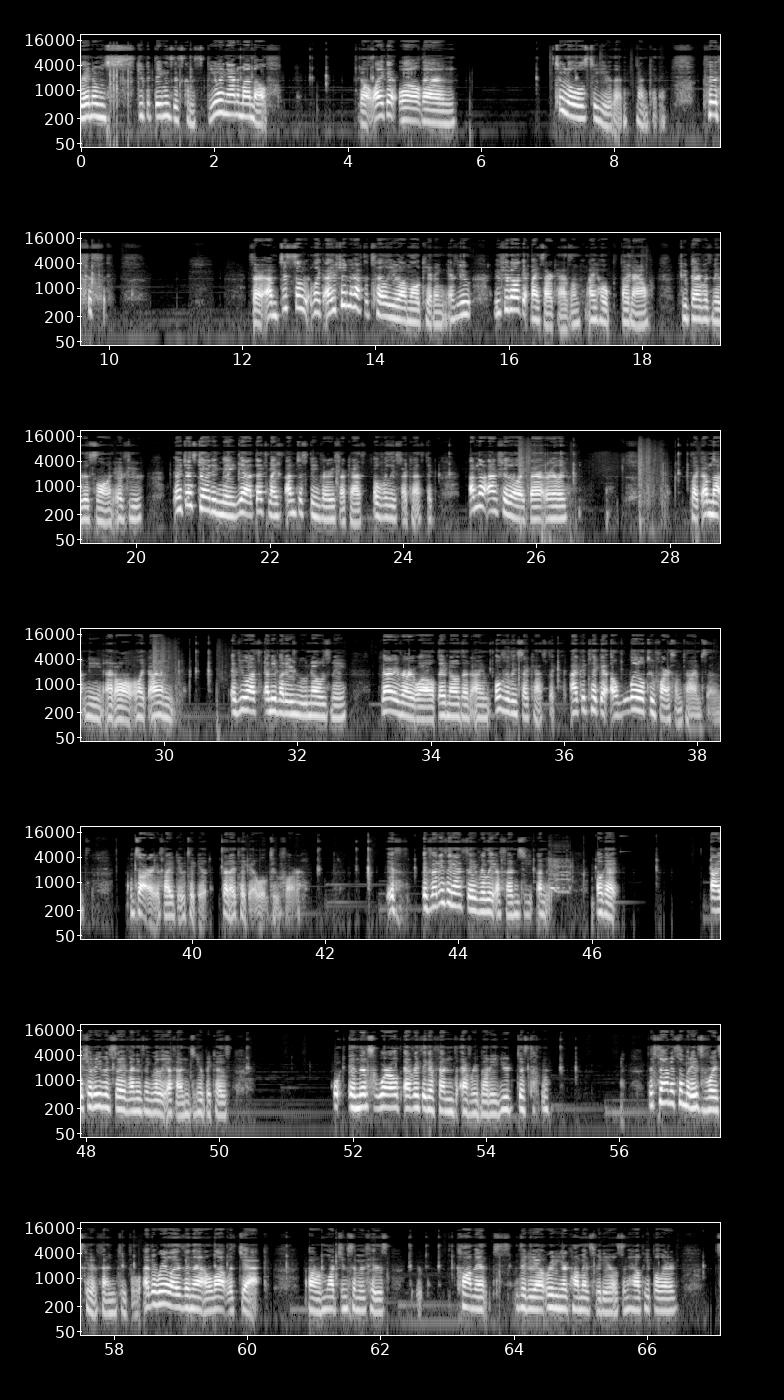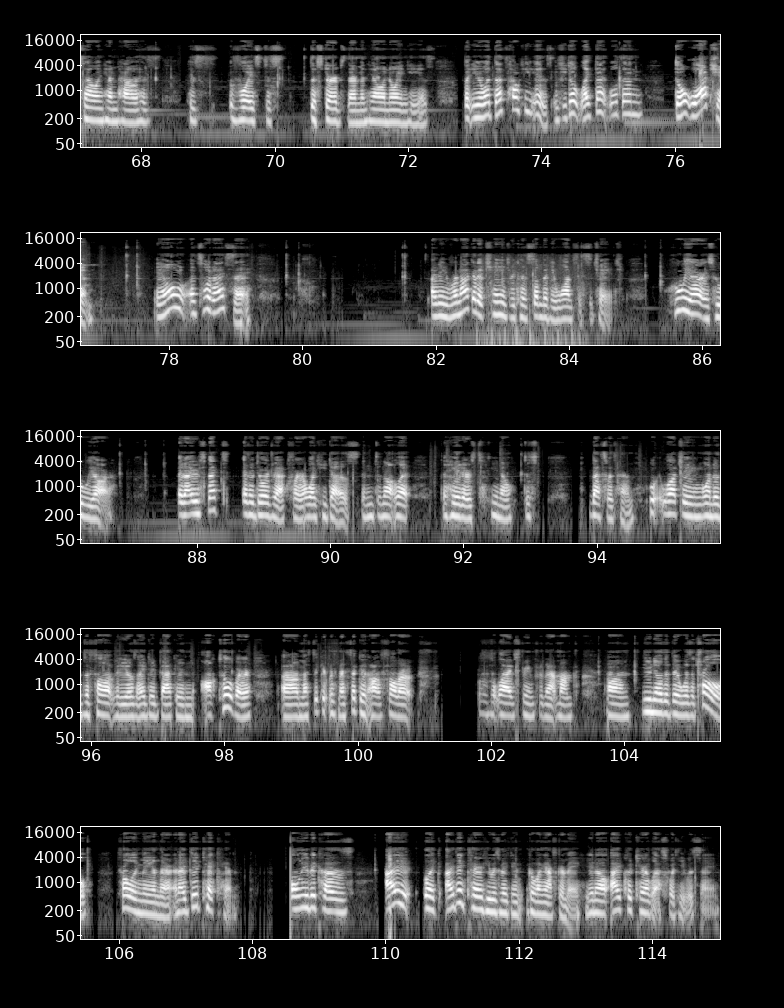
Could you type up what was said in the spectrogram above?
Random stupid things just come spewing out of my mouth. If you don't like it, well then toodles to you then. No, I'm kidding. Sorry, I'm just so like I shouldn't have to tell you I'm all kidding. If you you should all get my sarcasm. I hope by now. If you've been with me this long, if you are just joining me, yeah, that's my. I'm just being very sarcastic, overly sarcastic. I'm not actually like that, really. Like I'm not mean at all. Like I'm. If you ask anybody who knows me very, very well, they know that I'm overly sarcastic. I could take it a little too far sometimes, and I'm sorry if I do take it that I take it a little too far. If if anything I say really offends you, I mean, Okay. I shouldn't even say if anything really offends you because in this world, everything offends everybody. You just. the sound of somebody's voice can offend people. I've been realizing that a lot with Jack. Um, watching some of his comments video, reading your comments videos, and how people are telling him how his his voice just disturbs them and how annoying he is. But you know what? That's how he is. If you don't like that, well then don't watch him. You know, that's what I say. I mean, we're not going to change because somebody wants us to change. Who we are is who we are. And I respect and adore Jack for what he does, and to not let the haters, you know, just mess with him. Watching one of the Fallout videos I did back in October, um, I think it was my second uh, Fallout live stream for that month. Um, you know that there was a troll trolling me in there, and I did kick him. Only because I like I didn't care he was making going after me. You know, I could care less what he was saying.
